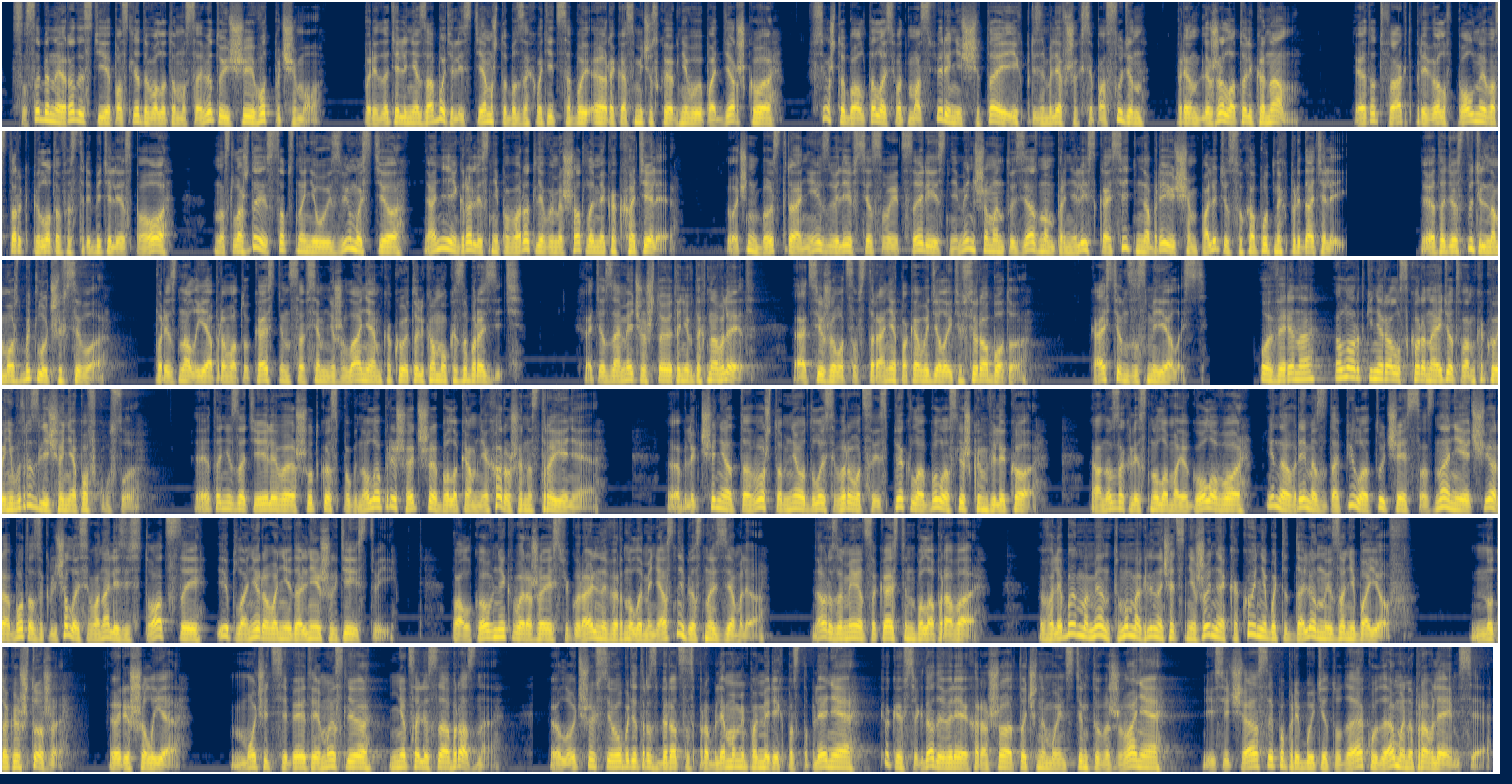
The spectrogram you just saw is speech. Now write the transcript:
С особенной радостью я последовал этому совету еще и вот почему. Предатели не заботились тем, чтобы захватить с собой аэрокосмическую огневую поддержку. Все, что болталось в атмосфере, не считая их приземлявшихся посудин, принадлежало только нам. Этот факт привел в полный восторг пилотов истребителей СПО. Наслаждаясь собственной неуязвимостью, они играли с неповоротливыми шаттлами, как хотели. Очень быстро они извели все свои цели и с не меньшим энтузиазмом принялись косить на бреющем полете сухопутных предателей. «Это действительно может быть лучше всего», Признал я правоту Кастин со всем нежеланием, какое только мог изобразить. Хотя замечу, что это не вдохновляет. Отсиживаться в стороне, пока вы делаете всю работу. Кастин засмеялась. Уверена, лорд-генерал скоро найдет вам какое-нибудь развлечение по вкусу. Эта незатейливая шутка спугнула пришедшее было ко мне хорошее настроение. Облегчение от того, что мне удалось вырваться из пекла, было слишком велико. Оно захлестнуло мою голову и на время затопило ту часть сознания, чья работа заключалась в анализе ситуации и планировании дальнейших действий. Полковник, выражаясь фигурально, вернула меня с небес на землю. Но, разумеется, Кастин была права. В любой момент мы могли начать снижение какой-нибудь отдаленной зоне боёв. «Ну так и что же?» – решил я. Мучить себя этой мыслью нецелесообразно. Лучше всего будет разбираться с проблемами по мере их поступления, как и всегда доверяя хорошо отточенному инстинкту выживания, и сейчас и по прибытии туда, куда мы направляемся.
